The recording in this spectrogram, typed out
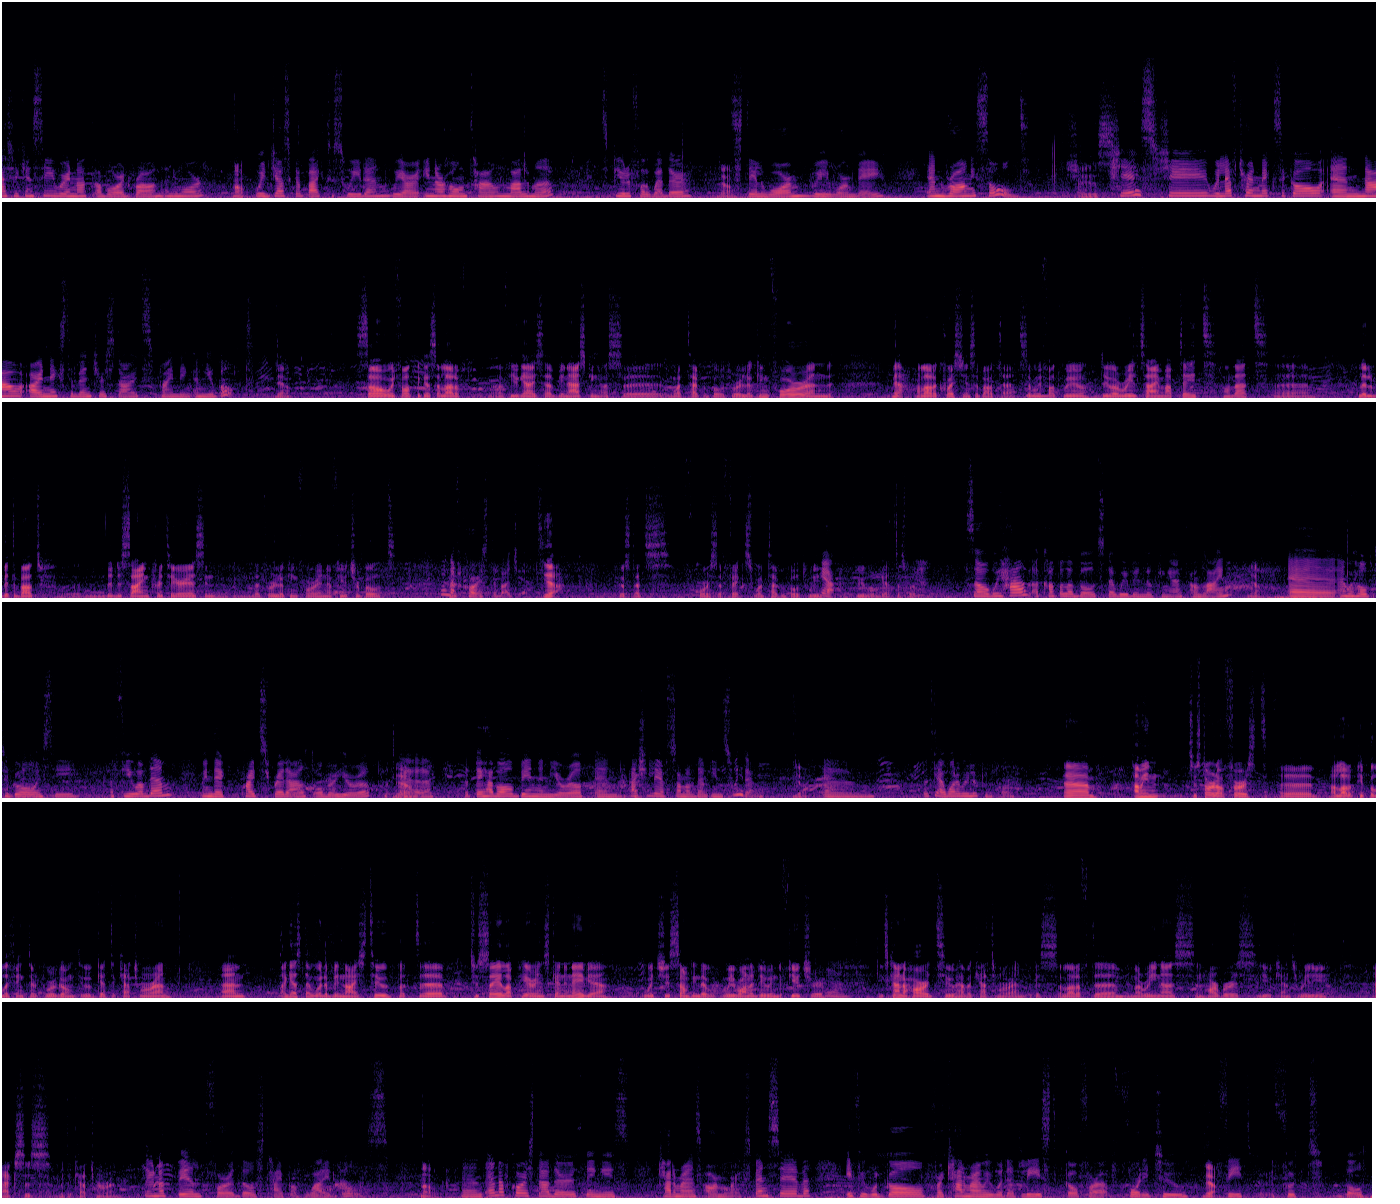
As you can see we're not aboard Ran anymore. No. We just got back to Sweden. We are in our hometown Malmö. It's beautiful weather. Yeah, Still warm, really warm day. And Ran is sold. she is. She is. She we left her in Mexico and now our next adventure starts finding a new boat. Yeah. So we thought because a lot of of you guys have been asking us uh, what type of boat we're looking for and yeah, a lot of questions about that. So we thought we'll do a real-time update on that. Uh, a little bit about uh, the design criteria that we're looking for in a future boat. And of course the budget. Yeah, because that's of course affects what type of boat we Yeah. we will get as well. So we have a couple of boats that we've been looking at online. Yeah. uh, and we hope to go and see a few of them. I mean, they're quite spread out over Europe, Yeah. uh, but they have all been in Europe and actually have some of them in Sweden. Yeah. Um, but yeah, what are we looking for? Um, I mean, to start off first, uh, a lot of people they think that we're going to get the catamaran, and I guess that would have been nice too. But uh, to sail up here in Scandinavia, which is something that we want to do in the future, Yeah, it's kind of hard to have a catamaran because a lot of the marinas and harbors you can't really access with the catamaran. they're not built for those type of wide boats. No. And and of course the other thing is catamarans are more expensive. If we would go for a catamaran, we would at least go for a 42 Yeah. feet foot boat,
